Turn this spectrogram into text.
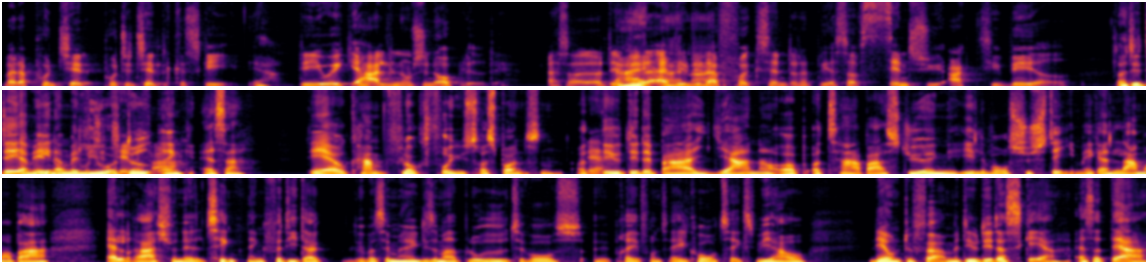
hvad der potentielt, potentielt kan ske. Ja. Det er jo ikke, jeg har aldrig nogensinde oplevet det. Altså, og det er Nej, det, der, er, nej, det, er jo det nej. der frygtcenter, der bliver så sindssygt aktiveret. Og det er det, jeg mener med liv og død. farer. Ikke? Altså, det er jo kamp, flugt, frys responsen. Og Ja. det er jo det, der bare hjerner op og tager bare styringen i hele vores system. Ikke? Og lammer bare al rationel tænkning, fordi der løber simpelthen ikke lige så meget blod ud til vores øh, præfrontal cortex. Vi har jo nævnt det før, men det er jo det, der sker. Altså der,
